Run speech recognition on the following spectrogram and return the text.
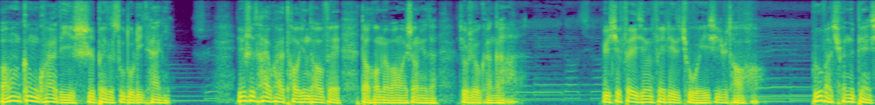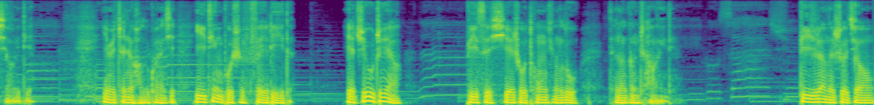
往往更快的以十倍的速度离开你；越是太快掏心掏肺，到后面往往剩下的就只有尴尬了。与其费心费力的去维系、去讨好，不如把圈子变小一点。”因为真正好的关系一定不是费力的，也只有这样，彼此携手同行的路才能更长一点。低质量的社交，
